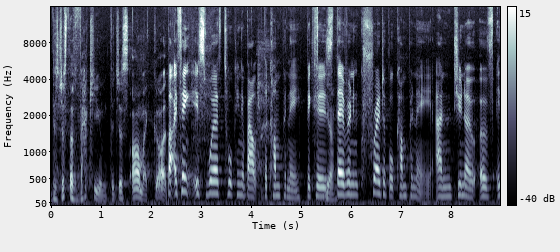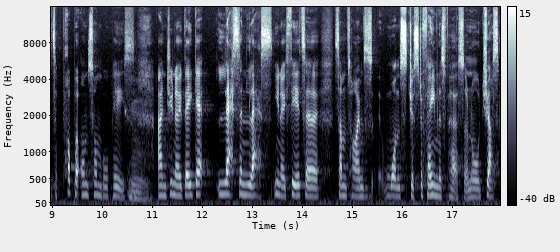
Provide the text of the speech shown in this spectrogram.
there's just a vacuum. That just, oh my God. But I think it's worth talking about the company because Yeah. they're an incredible company, and you know, of it's a proper ensemble piece, Mm. and you know they get less and less. You know, theatre sometimes wants just a famous person or just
